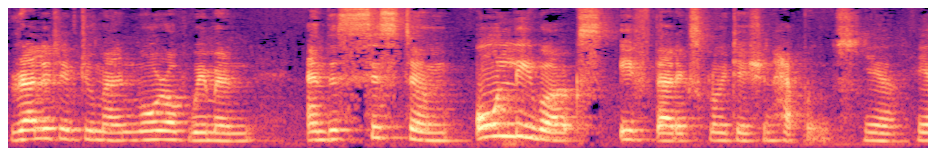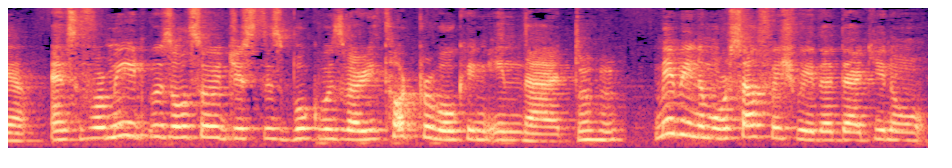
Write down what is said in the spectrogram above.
relative to men, more of women. And this system only works if that exploitation happens. Yeah, yeah. And so for me, it was also just this book was very thought provoking in that mm-hmm. maybe in a more selfish way that that you know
